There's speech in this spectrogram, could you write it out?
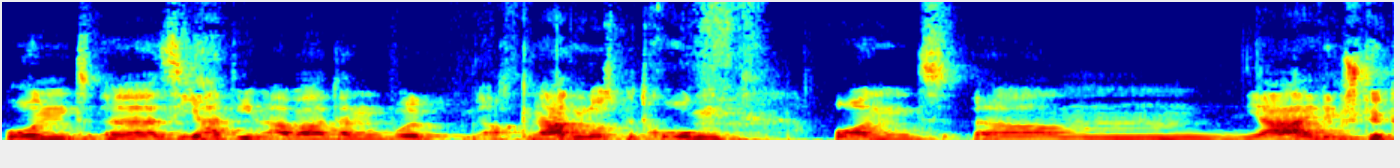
Und äh, sie hat ihn aber dann wohl auch gnadenlos betrogen Und ähm, ja, in dem Stück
